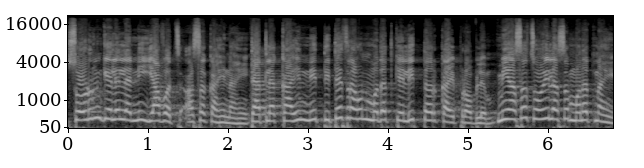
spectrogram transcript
सोडून गेलेल्यांनी यावंच असं काही नाही. त्यातल्या काहींनी तिथेच राहून मदत केली तर काय प्रॉब्लेम प्रॉब्लेम मी असंच होईल असं म्हणत नाही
